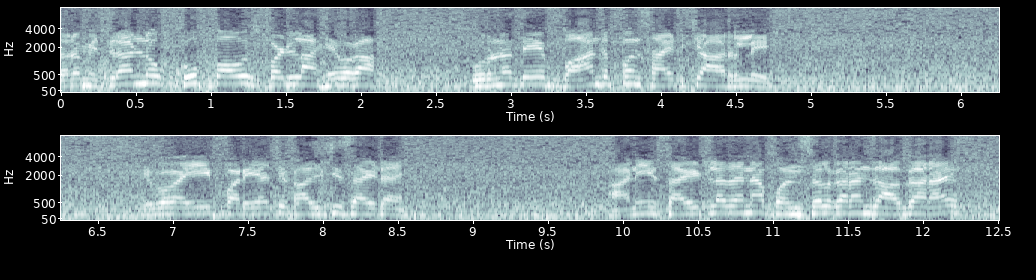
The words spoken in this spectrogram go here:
तर मित्रांनो खूप पाऊस पडला. हे बघा. पूर्ण ते बांध पण साईडचे आरले. हे बघा ही पर्याची खालची साईड आहे. आणि साईडला त्यांना ना फणसलकरांचा आगार आहे.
